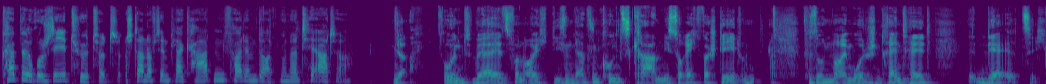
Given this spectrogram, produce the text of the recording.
Köppel Roger tötet, stand auf den Plakaten vor dem Dortmunder Theater. Ja, und wer jetzt von euch diesen ganzen Kunstkram nicht so recht versteht und für so einen neumodischen Trend hält, der irrt sich.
